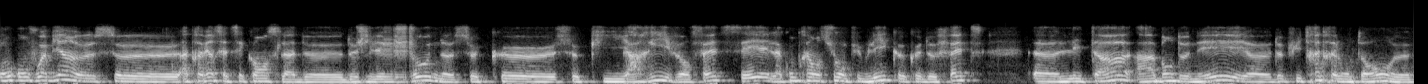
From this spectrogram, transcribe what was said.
on, on voit bien ce, à travers cette séquence là de, de gilets jaunes, ce que ce qui arrive en fait, c'est la compréhension au public que de fait euh, l'État a abandonné euh, depuis très très longtemps euh,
